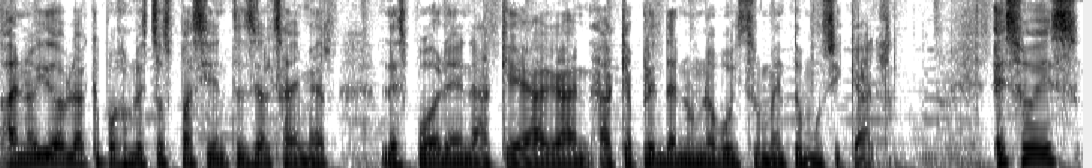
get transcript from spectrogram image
han oído hablar que, por ejemplo, estos pacientes de Alzheimer les ponen a que hagan, a que aprendan un nuevo instrumento musical. Eso es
